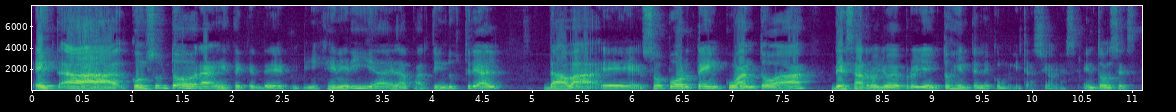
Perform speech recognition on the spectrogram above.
esta consultora, este de ingeniería, de la parte industrial, daba eh, soporte en cuanto a desarrollo de proyectos en telecomunicaciones. Entonces,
